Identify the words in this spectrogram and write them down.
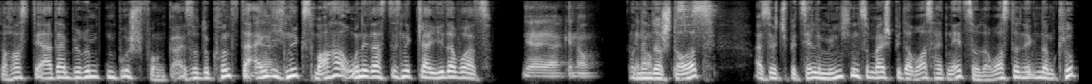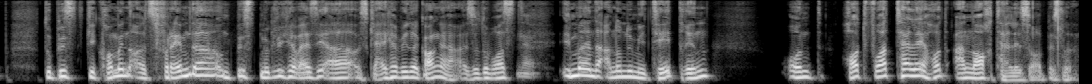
da hast du ja auch deinen berühmten Buschfunk. Also, du kannst da ja. eigentlich nichts machen, ohne dass das nicht gleich jeder weiß. Ja, ja, genau. Und genau. in der Stadt also jetzt speziell in München zum Beispiel, da war es halt nicht so. Da warst du in irgendeinem Club, du bist gekommen als Fremder und bist möglicherweise auch als Gleicher wieder gegangen. Also du warst ja. immer in der Anonymität drin und hat Vorteile, hat auch Nachteile so ein bisschen.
